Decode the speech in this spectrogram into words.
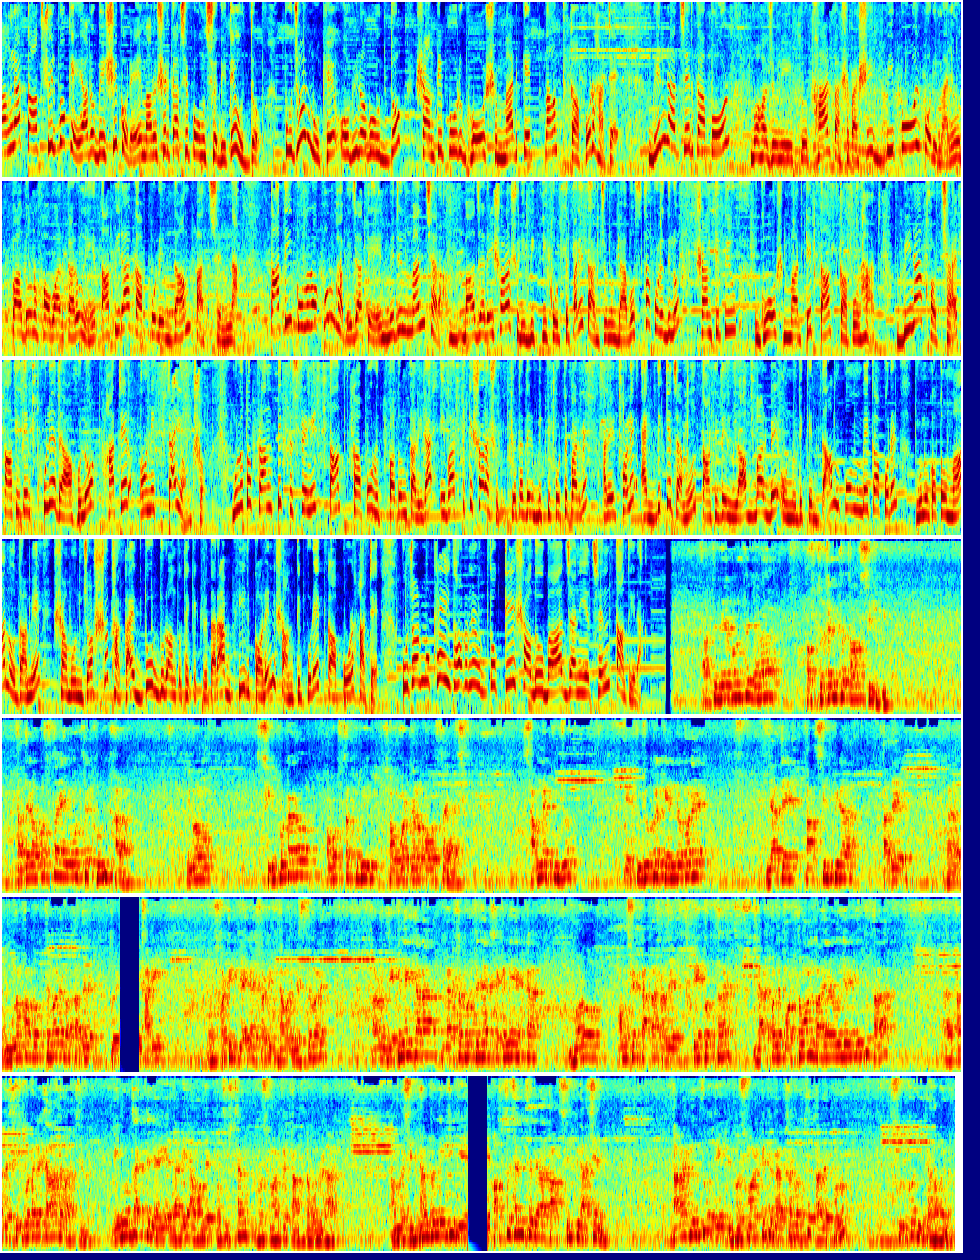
বাংলার তাঁত শিল্পকে আরও বেশি করে মানুষের কাছে পৌঁছে দিতে উদ্যোগ। পুজোর মুখে অভিনব উদ্যোগ, শান্তিপুর ঘোষ মার্কেট তাঁত কাপড় হাটে। ভিন রাজ্যের কাপড়, মহাজনী প্রথার পাশাপাশি বিপুল পরিমাণে উৎপাদন হওয়ার কারণে তাঁতিরা কাপড়ের দাম পাচ্ছেন না। তাঁতি কোনো রকম ভাবে যাতে মিডলম্যান ছাড়া বাজারে সরাসরি বিক্রি করতে পারে, তার জন্য ব্যবস্থা করে দিল শান্তিপুর ঘোষ মার্কেট তাঁত কাপড় হাট। বিনা খরচায় তাঁতিদের খুলে দেওয়া হলো হাটের অনেকটাই অংশ। মূলত প্রান্তিক শ্রেণির তাঁত কাপড় উৎপাদনকারীরা এবার থেকে সরাসরি ক্রেতাদের বিক্রি করতে পারবে। আর এর ফলে একদিকে যেমন তাঁতিদের লাভ বাড়বে, অন্যদিকে দাম কমবে কাপড়ের। গুণগত মান ও দামে সামঞ্জস্য থাকায় দূর দূরান্ত থেকে ক্রেতারা ভিড় করেন শান্তিপুরে কাপড় হাটে। পুজোর মুখে এই ধরনের উদ্যোগকে সাধুবাদ জানিয়েছেন তাঁতিরা। তাঁতিদের বলতে যারা হস্তচালিত তাঁত শিল্পী তাদের অবস্থা এই মুহূর্তে খুবই খারাপ। এবং শিল্পটারও অবস্থা খুবই সংকটজনক অবস্থায় আছে। সামনে পুজো। এই পুজোকে কেন্দ্র করে যাতে তাঁত শিল্পীরা তাদের মুনাফা করতে পারে বা তাদের তৈরি শাড়ি সঠিক জায়গায় সঠিক দামে বেচতে পারে। কারণ যেখানেই তারা ব্যবসা করতে যায়, সেখানেই একটা বড় অংশের টাকা তাদের পে করতে হয়। যার ফলে বর্তমান বাজার অনুযায়ী কিন্তু তারা তাদের শিল্পটাকে চালাতে পারছে না। এই মতো একটা জায়গায় দাঁড়িয়ে আমাদের প্রতিষ্ঠান, ঘোষ মার্কেট কাপড়ের হাট, আমরা সিদ্ধান্ত নিয়েছি যে হস্তচালিত যারা তাঁত শিল্পী আছেন, তারা কিন্তু এই ঘোষ মার্কেটে ব্যবসা করতে তাদের কোনো শুল্ক দিতে হবে না।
